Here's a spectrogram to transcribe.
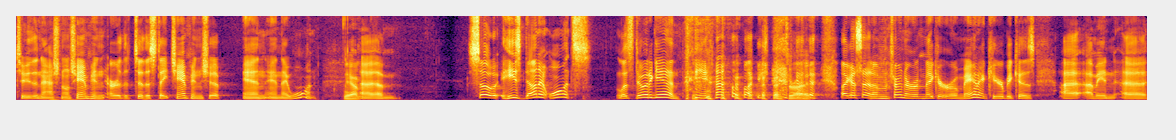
to the national champion or the, to the state championship, and, and they won. Yeah. Um, so he's done it once let's do it again. you know, like, that's right. Like I said, I'm trying to make it romantic here because I, I mean, uh,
